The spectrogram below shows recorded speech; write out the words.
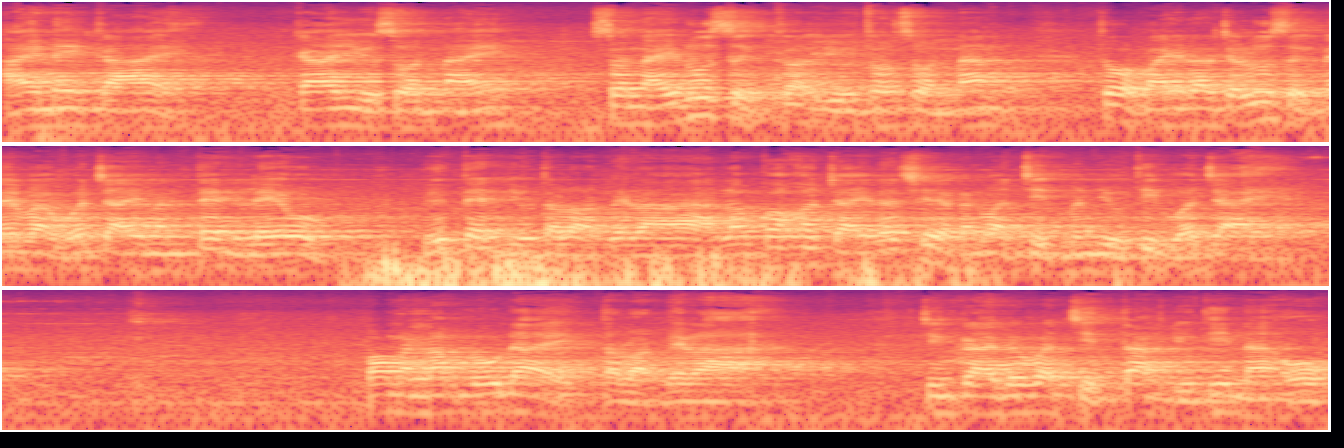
ภายในกาย กายอยู่ส่วนไหน ส่วนไหนรู้สึกก็อยู่ตรงส่วนนั้น ทั่วไปเราจะรู้สึกได้ว่าหัวใจมันเต้นเร็ว หรือเต้นอยู่ตลอดเวลา เราก็เข้าใจและเชื่อกันว่าจิตมันอยู่ที่หัวใจ เพราะมันรับรู้ได้ตลอดเวลา จึงกลายเป็นว่าจิตตั้งอยู่ที่หน้าอก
